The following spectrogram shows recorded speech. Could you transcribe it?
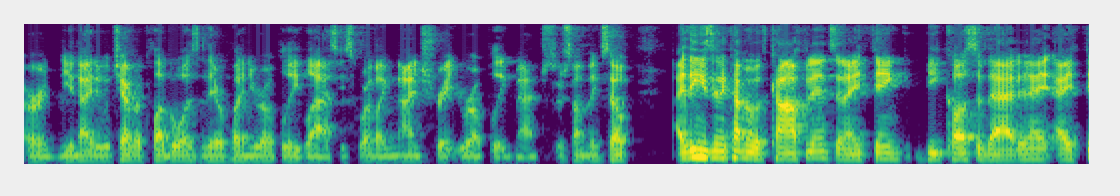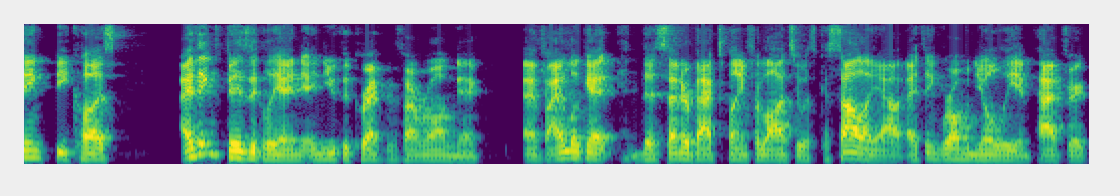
or United, whichever club it was that they were playing Europa League last. He scored like nine straight Europa League matches or something. So I think he's going to come in with confidence. And I think because of that, and I, I think because I think physically, and, and, you could correct me if I'm wrong, Nick, if I look at the center backs playing for Lazio with Casale out, I think Romagnoli and Patric,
